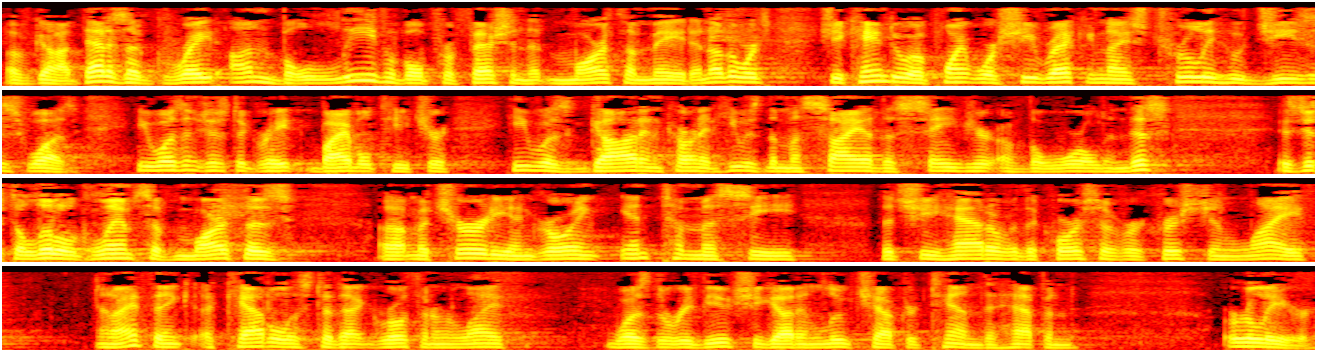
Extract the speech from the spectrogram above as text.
of God. That is a great, unbelievable profession that Martha made. In other words, she came to a point where she recognized truly who Jesus was. He wasn't just a great Bible teacher, He was God incarnate. He was the Messiah, the Savior of the world. And this is just a little glimpse of Martha's uh, maturity and growing intimacy that she had over the course of her Christian life. And I think a catalyst to that growth in her life was the rebuke she got in Luke chapter 10 that happened earlier.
